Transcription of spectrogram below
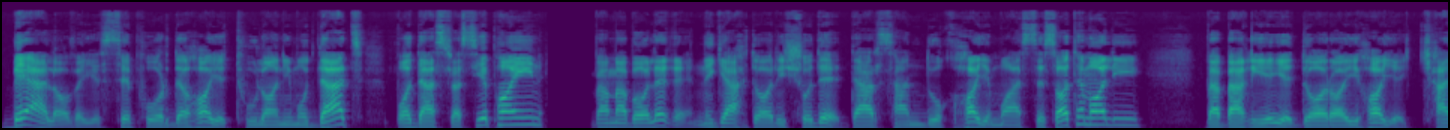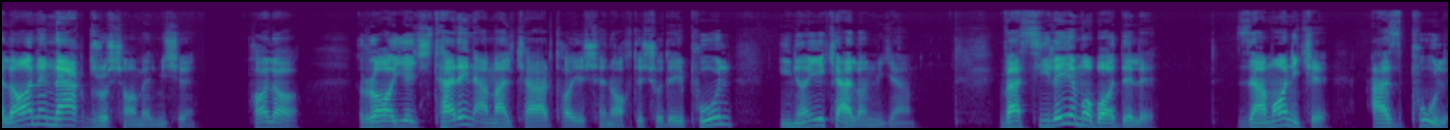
به علاوه سپرده های طولانی مدت با دسترسی پایین و مبالغ نگهداری شده در صندوق های مؤسسات مالی و بقیه دارایی های کلان نقد رو شامل میشه. حالا رایج ترین عملکردهای شناخته شده پول اینایی که الان میگم. وسیله مبادله. زمانی که از پول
